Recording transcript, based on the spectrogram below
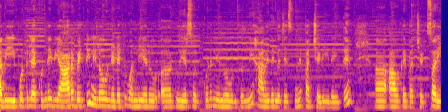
అవి పొట్టు లేకుండా ఇవి ఆరబెట్టి నిల్వ ఉండేటట్టు వన్ ఇయర్ టూ ఇయర్స్ వరకు కూడా నిల్వ ఉంటుంది. ఆ విధంగా చేసుకునే పచ్చడి ఇదైతే. ఆవకాయ పచ్చడి సారీ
